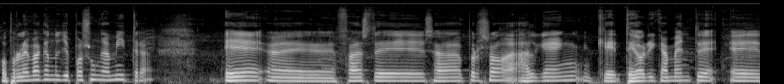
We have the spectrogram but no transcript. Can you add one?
O problema é cando lle pos unha mitra e eh, faz de esa persoa alguén que teóricamente eh,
